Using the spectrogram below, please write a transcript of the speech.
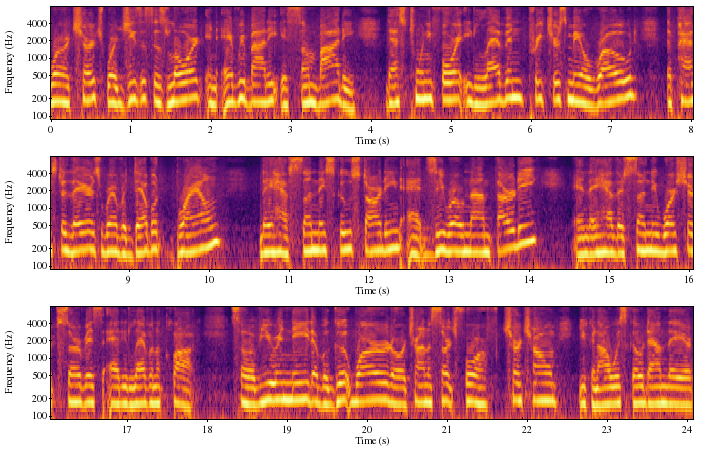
We're a church where Jesus is Lord and everybody is somebody. That's 2411 Preacher's Mill Road. The pastor there is Reverend Delbert Brown. They have Sunday school starting at 0930 and they have their Sunday worship service at 11 o'clock. So if you're in need of a good word or trying to search for a church home, you can always go down there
